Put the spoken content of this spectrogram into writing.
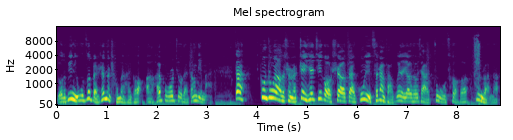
有的比你物资本身的成本还高啊，还不如就在当地买。但更重要的是呢，这些机构是要在公益慈善法规的要求下注册和运转的，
